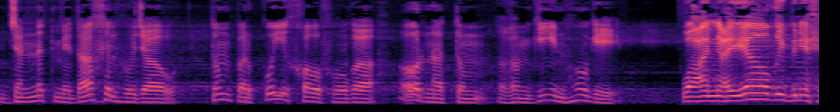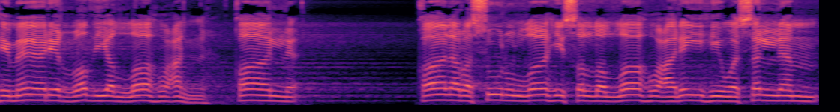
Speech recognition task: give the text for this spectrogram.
جنت میں داخل ہو جاؤ، تم پر کوئی خوف ہوگا اور نہ تم غمگین ہوگے۔ وعن عياض بن حمار رضي الله عنه قال قال رسول الله صلى الله عليه وسلم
